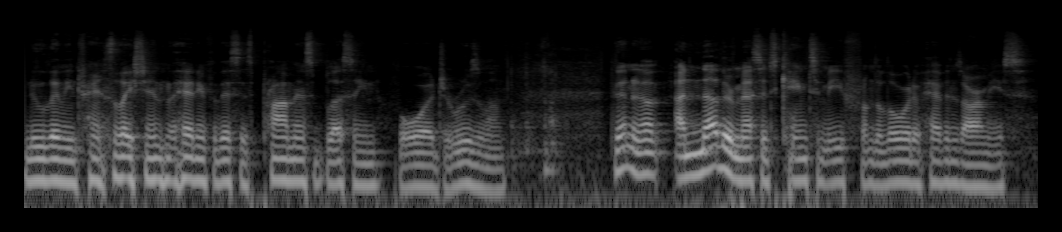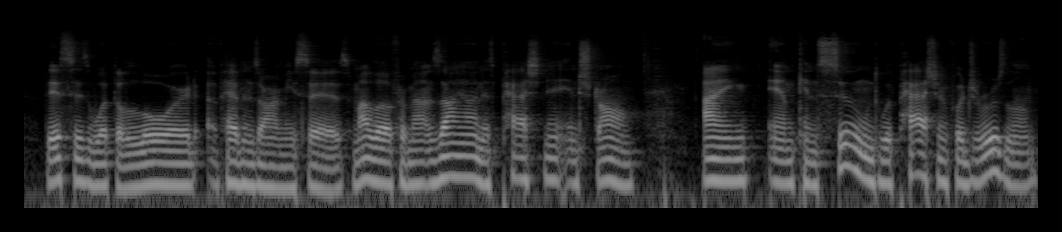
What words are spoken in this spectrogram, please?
New Living Translation. The heading for this is Promise Blessing for Jerusalem. Then another message came to me from the Lord of Heaven's armies this is what the Lord of Heaven's army says My love for Mount Zion is passionate and strong. I am consumed with passion for Jerusalem.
